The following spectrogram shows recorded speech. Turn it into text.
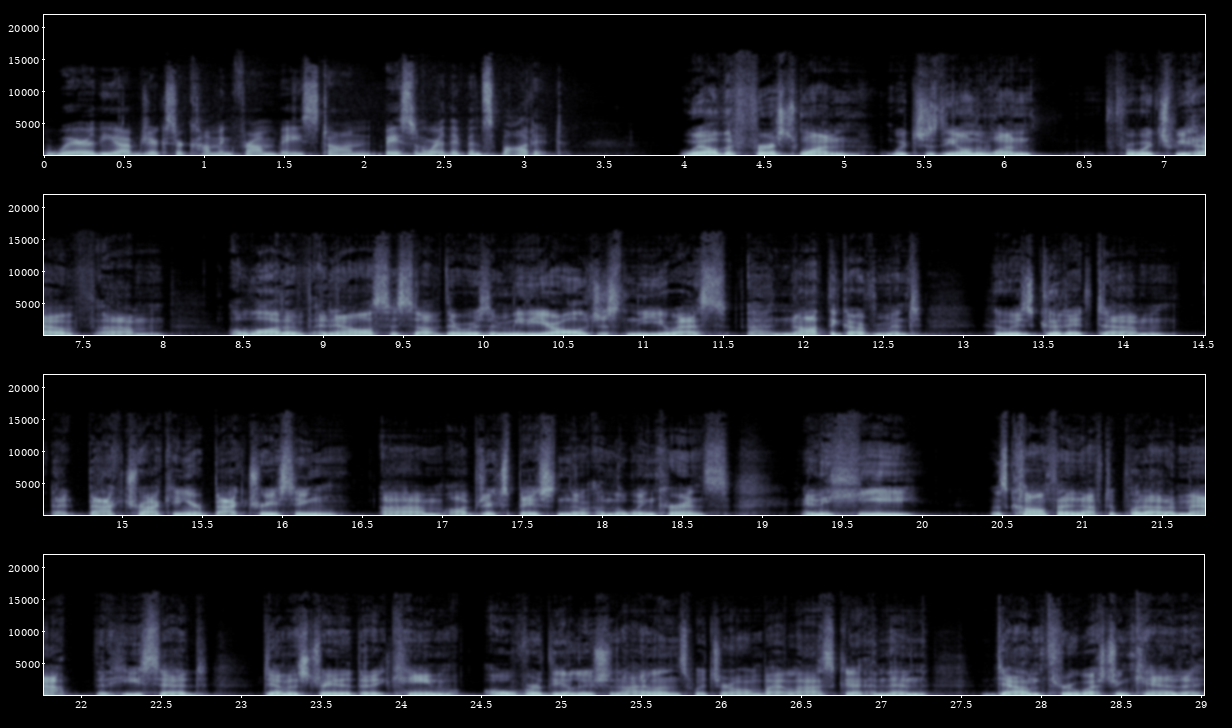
where the objects are coming from based on based on where they've been spotted? Well, the first one, which is the only one for which we have um, a lot of analysis of, there was a meteorologist in the U.S., uh, not the government, who is good at um, at backtracking or backtracing um, objects based on the on the wind currents, and he was confident enough to put out a map that he said demonstrated that it came over the Aleutian Islands, which are owned by Alaska, and then down through Western Canada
